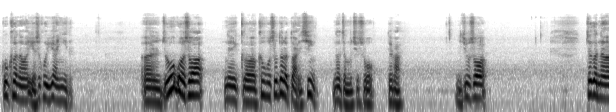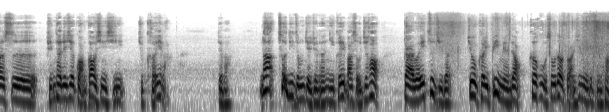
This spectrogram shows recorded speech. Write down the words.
顾客呢也是会愿意的。嗯，如果说那个客户收到了短信，那怎么去说，对吧？你就说这个呢是平台的一些广告信息就可以了，对吧？那彻底怎么解决呢？你可以把手机号改为自己的，就可以避免掉客户收到短信的一个情况，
